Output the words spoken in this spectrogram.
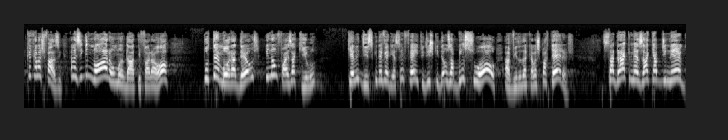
o que, é que elas fazem? Elas ignoram o mandato de faraó por temor a Deus e não faz aquilo que ele disse que deveria ser feito, e diz que Deus abençoou a vida daquelas parteiras. Sadraque, Mesaque e Abdinego,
